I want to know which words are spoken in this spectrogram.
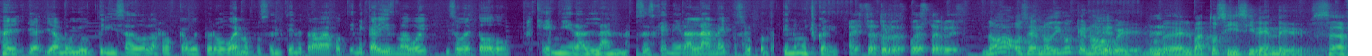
ya, ya muy utilizado la roca, güey. Pero bueno, pues él tiene trabajo, tiene carisma, güey, y sobre todo, genera lana. Entonces genera lana y pues lo contrata, tiene mucho carisma. Ahí está tu respuesta, Luis. No, o sea, no digo que no, güey. El vato sí, sí vende. O sea,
